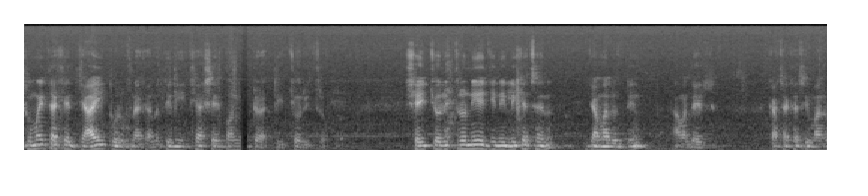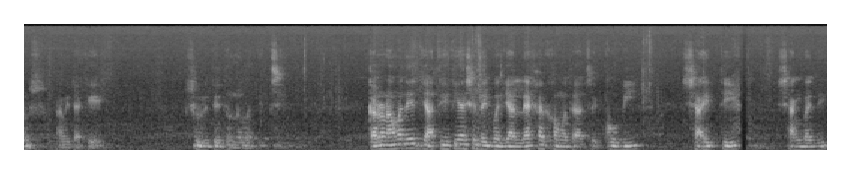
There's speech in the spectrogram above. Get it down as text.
সময় তাকে যাই করুক না কেন, তিনি ইতিহাসের বন্ড একটি চরিত্র। সেই চরিত্র নিয়ে যিনি লিখেছেন জামাল উদ্দিন, আমাদের কাছাকাছি মানুষ, আমি তাকে শুরুতে ধন্যবাদ দিচ্ছি। কারণ আমাদের জাতীয় ইতিহাসে দেখবেন যার লেখার ক্ষমতা আছে, কবি, সাহিত্যিক, সাংবাদিক,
